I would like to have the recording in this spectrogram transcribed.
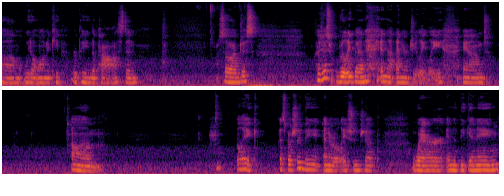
Um, we don't want to keep repeating the past and so I'm just I just really been in that energy lately and um like especially being in a relationship where in the beginning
